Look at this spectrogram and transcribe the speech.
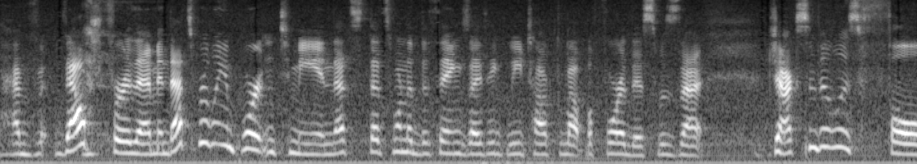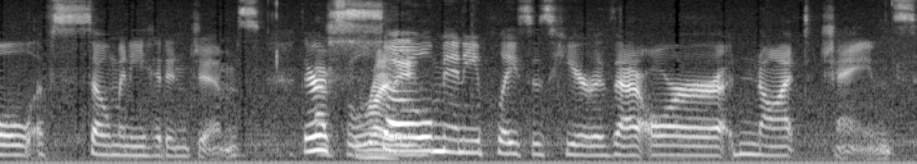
have vouched for them and that's really important to me and that's that's one of the things i think we talked about before this was that jacksonville is full of so many hidden gems there's Absolutely. so many places here that are not chains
